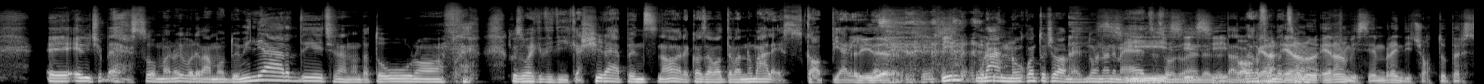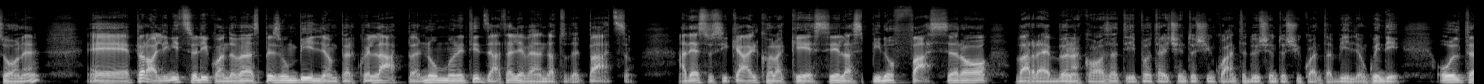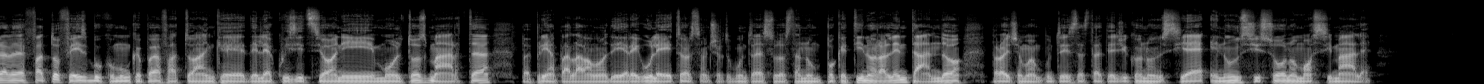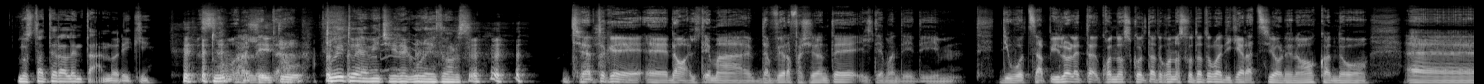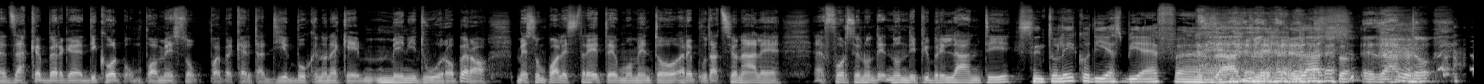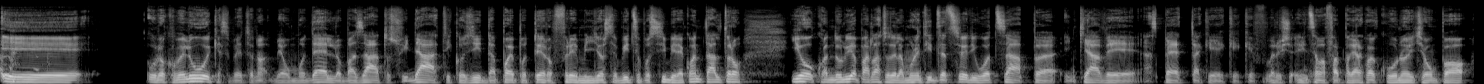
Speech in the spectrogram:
E, e dice, beh, insomma, noi volevamo 2 miliardi, ce ne hanno dato uno. Cosa vuoi che ti dica? Shit happens, no? Le cose a volte vanno male e scoppia a ridere. In un anno, quanto c'era? Due anni e mezzo? Sì, Solo sì, sì, da- dalla Erano, erano- erano, mi sembra, in 18 persone, eh, però all'inizio lì, quando aveva speso un billion per quell'app non monetizzata, gli avevano dato del pazzo. Adesso si calcola che se la spin-offassero varrebbe una cosa tipo tra i 150 e i 250 billion. Quindi, oltre ad aver fatto Facebook, comunque poi ha fatto anche delle acquisizioni molto smart. Poi prima parlavamo dei regulators, a un certo punto adesso lo stanno un pochettino rallentando, però diciamo da un punto di vista strategico non si è e non si sono mossi male. Lo state rallentando, Ricky. Stiamo Ah, sei tu. Tu e i tuoi amici regulators. Certo che eh, no, il tema è davvero affascinante, il tema di, di- di WhatsApp. Io l'ho letta quando ho ascoltato, quando ho ascoltato quella dichiarazione, no? quando eh, Zuckerberg di colpo un po' ha messo, poi per carità, Dealbook non è che meni duro, però messo un po' alle strette, un momento reputazionale eh, forse non, de- non dei più brillanti. Sento l'eco di SBF. eh. Esatto, esatto. esatto. E uno come lui, che sapete, no, abbiamo un modello basato sui dati, così da poi poter offrire il miglior servizio possibile e quant'altro. Io, quando lui ha parlato della monetizzazione di WhatsApp in chiave aspetta che, che- che iniziamo a far pagare qualcuno, dicevo un po'.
